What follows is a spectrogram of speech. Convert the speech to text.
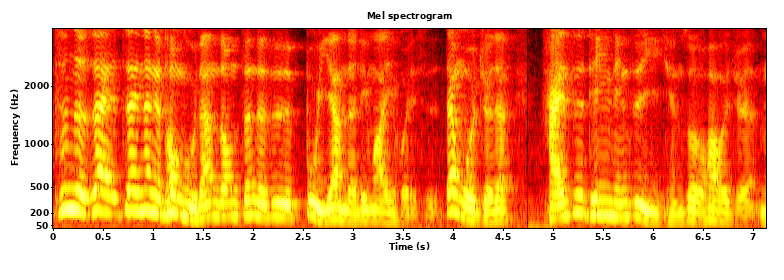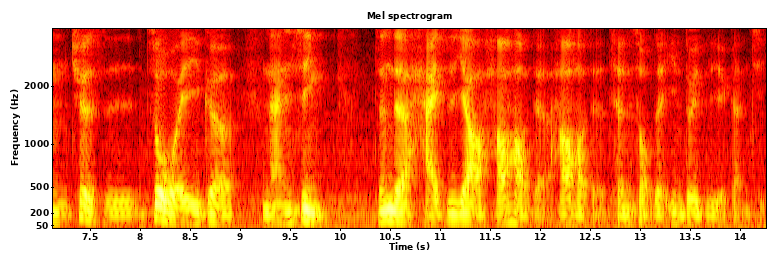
真的在在那个痛苦当中，真的是不一样的另外一回事。但我觉得还是听一听自己以前说的话，会觉得，嗯，确实作为一个男性，真的还是要好好的、好好的、成熟的应对自己的感情。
